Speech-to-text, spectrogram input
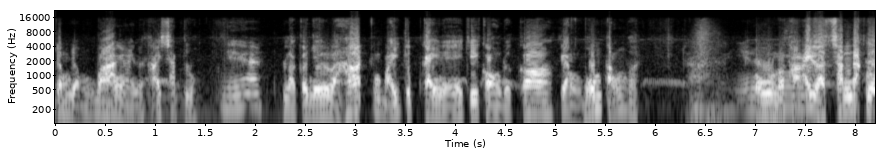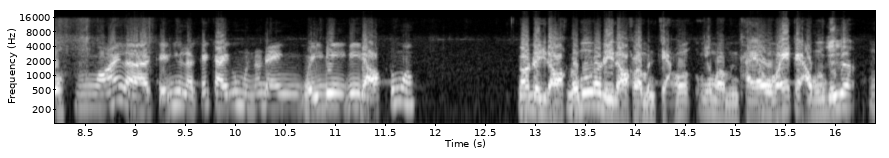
trong vòng 3 ngày nó thải sạch luôn. Ha là coi như là hết 70 cây này chỉ còn được có gần 4 tấn thôi. À, là u nó thải là xanh đất luôn. Ngoái là kiểu như là cái cây của mình nó đang bị đi đi đọt đúng không? Nó đi đọt đúng nó đi đọt là mình chặn. Nhưng mà mình theo mấy cái ông dưới á Ừ.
